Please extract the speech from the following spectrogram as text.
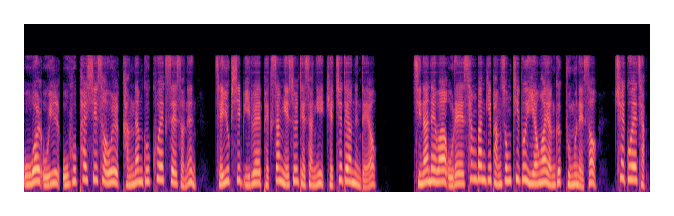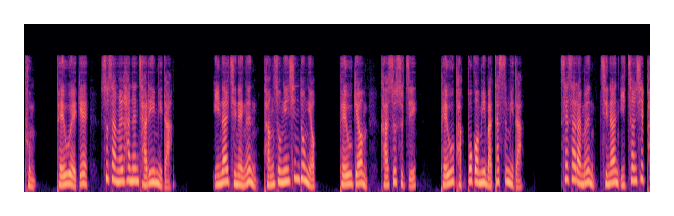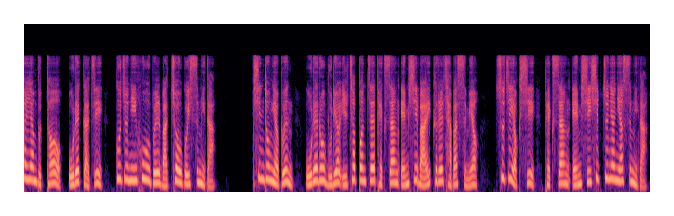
5월 5일 오후 8시 서울 강남구 코엑스에서는 제61회 백상예술대상이 개최되었는데요. 지난해와 올해 상반기 방송 TV 영화 연극 부문에서 최고의 작품, 배우에게 수상을 하는 자리입니다. 이날 진행은 방송인 신동엽, 배우 겸 가수 수지, 배우 박보검이 맡았습니다. 세 사람은 지난 2018년부터 올해까지 꾸준히 호흡을 맞춰오고 있습니다. 신동엽은 올해로 무려 1첫 번째 백상 MC 마이크를 잡았으며 수지 역시 백상 MC 10주년이었습니다.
